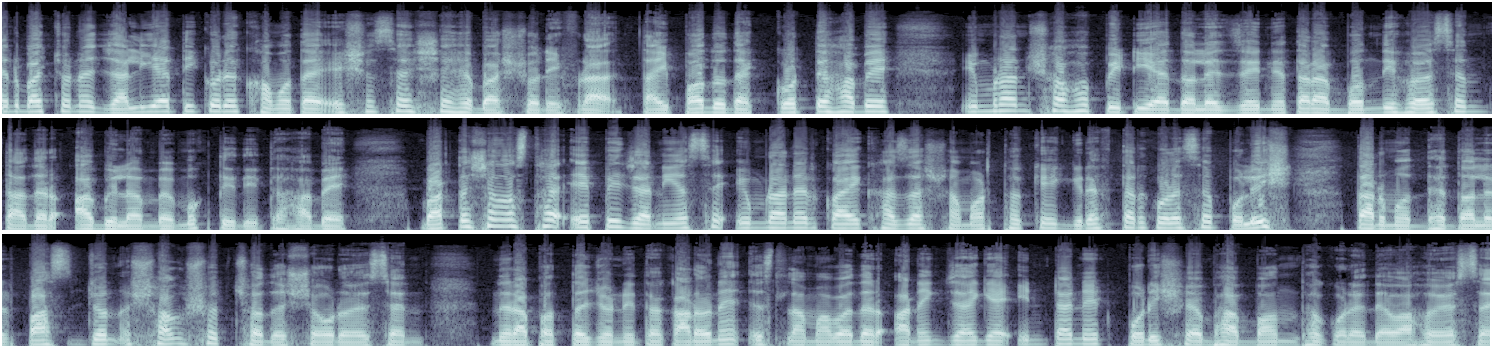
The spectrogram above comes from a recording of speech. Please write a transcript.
নির্বাচনে জালিয়াতি করে ক্ষমতায় এসেছে শেহবাজ শরীফরা। তাই পদত্যাগ করতে হবে। ইমরান সহ পিটিআই দলের যে নেতারা বন্দী হয়েছেন, তাদের অবিলম্বে মুক্তি দিতে হবে। বার্তা সংস্থা এপি জানিয়েছে, ইমরানের কয়েক হাজার সমর্থককে গ্রেফতার করেছে পুলিশ। তার মধ্যে দলের পাঁচজন সংসদ সদস্যও রয়েছেন। নিরাপত্তাজনিত কারণে ইসলামাবাদের অনেক জায়গায় ইন্টারনেট পরিষেবা বন্ধ করে দেওয়া হয়েছে।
